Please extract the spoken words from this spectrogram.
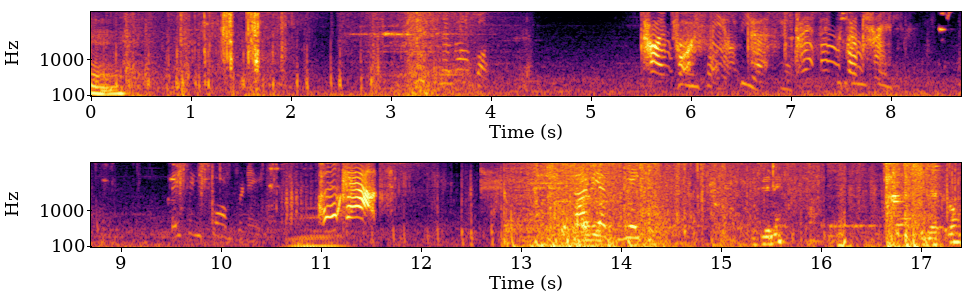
hmm. Time for a field test. Placing sentry. Placing swarm grenade. Hawk out. Barrier created. Di sini. Bedroom.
